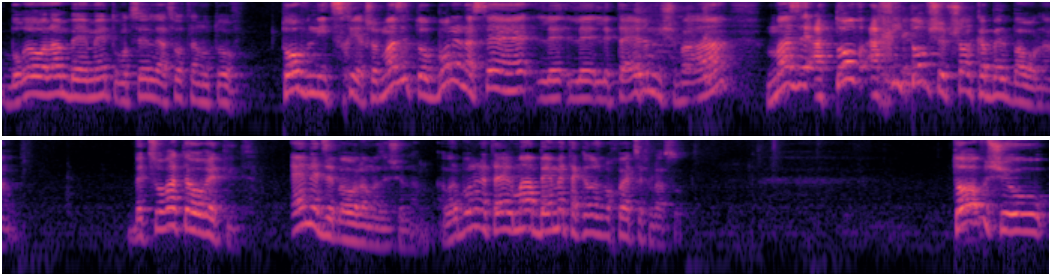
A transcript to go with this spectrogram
בורא עולם באמת רוצה לעשות לנו טוב. טוב נצחי. עכשיו, מה זה טוב? בואו ננסה לתאר משוואה, מה זה הטוב הכי טוב שאפשר לקבל בעולם. בצורה תיאורטית. אין את זה בעולם הזה שלנו. אבל בואו נתאר מה באמת הקדוש ברוך הוא היה צריך לעשות. טוב שהוא,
